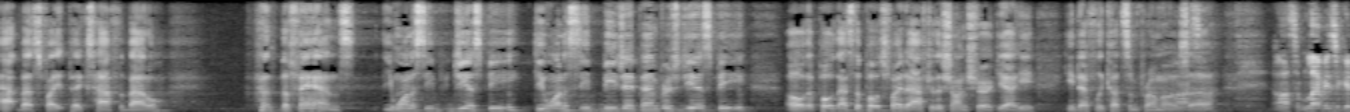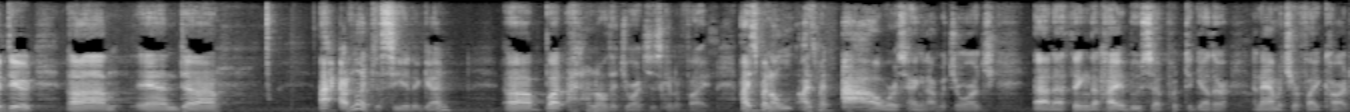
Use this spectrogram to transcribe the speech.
at Best Fight Picks half the battle. the fans. You want to see GSP? Do you want to see BJ Penn versus GSP? Oh, the po- that's the post fight after the Sean Sherk. Yeah, he he definitely cut some promos. Uh, Awesome. Awesome. Levy's a good dude. Um, and uh, I, I'd like to see it again. Uh, but I don't know that George is going to fight. I spent a, I spent hours hanging out with George at a thing that Hayabusa put together, an amateur fight card,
